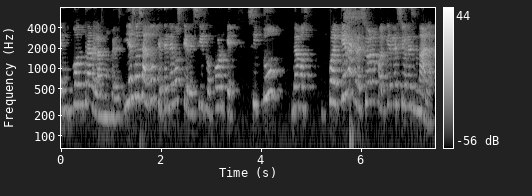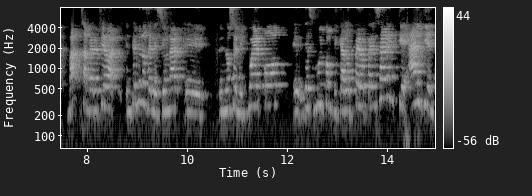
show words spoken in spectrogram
en contra de las mujeres. Y eso es algo que tenemos que decirlo, porque si tú, digamos, cualquier agresión o cualquier lesión es mala, ¿va? O sea, me refiero a, en términos de lesionar, eh, no sé, mi cuerpo, eh, es muy complicado, pero pensar en que alguien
